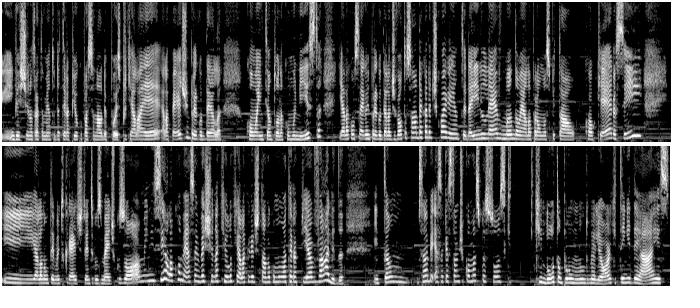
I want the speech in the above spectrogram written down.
investir no tratamento da terapia ocupacional depois, porque ela é, ela perde o emprego dela com a intentona comunista e ela consegue o emprego dela de volta só na década de 40. E daí levam, mandam ela para um hospital qualquer, assim, e ela não tem muito crédito entre os médicos homens e ela começa a investir naquilo que ela acreditava como uma terapia válida. Então, sabe, essa questão de como as pessoas que, que lutam por um mundo melhor, que têm ideais,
